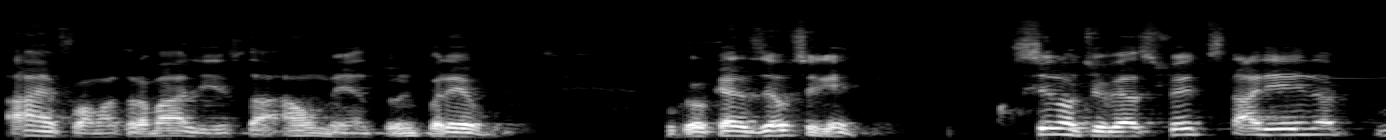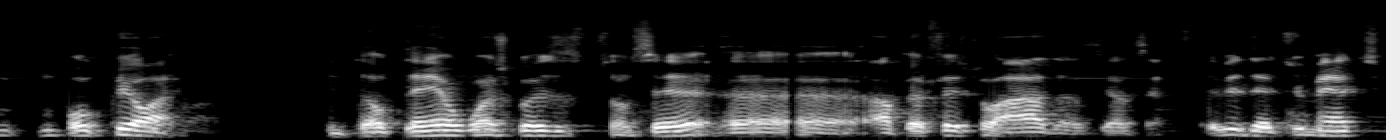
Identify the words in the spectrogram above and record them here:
a reforma trabalhista aumenta o emprego. O que eu quero dizer é o seguinte: se não tivesse feito, estaria ainda um pouco pior. Então, tem algumas coisas que precisam ser é, aperfeiçoadas, etc. Evidentemente,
